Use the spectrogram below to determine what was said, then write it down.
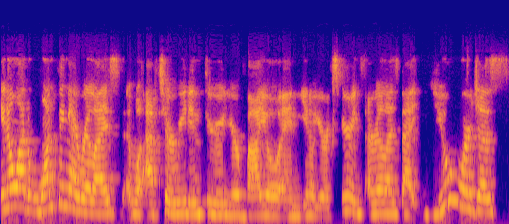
you know what. One thing I realized well after reading through your bio and you know your experience, I realized that you were just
